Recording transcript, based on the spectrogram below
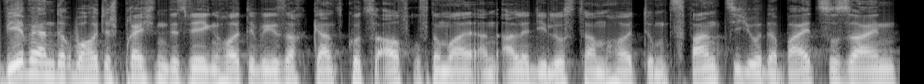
Wir werden darüber heute sprechen, deswegen heute, wie gesagt, ganz kurzer Aufruf nochmal an alle, die Lust haben, heute um 20 Uhr dabei zu sein.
